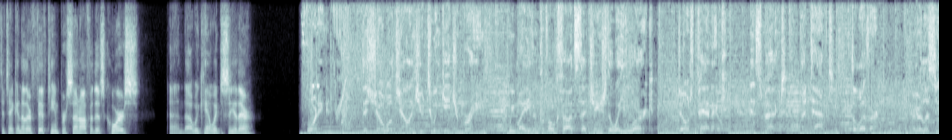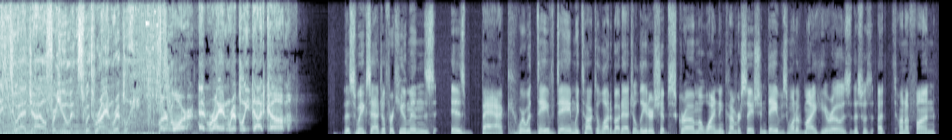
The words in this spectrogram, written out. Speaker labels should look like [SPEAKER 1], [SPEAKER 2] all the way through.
[SPEAKER 1] to take another 15% off of this course. And uh, we can't wait to see you there.
[SPEAKER 2] Warning this show will challenge you to engage your brain. We might even provoke thoughts that change the way you work. Don't panic. Inspect, adapt, deliver. You're listening to Agile for Humans with Ryan Ripley. Learn more at ryanripley.com.
[SPEAKER 1] This week's Agile for Humans is back. We're with Dave Dame. We talked a lot about agile leadership, Scrum, a winding conversation. Dave's one of my heroes. This was a ton of fun.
